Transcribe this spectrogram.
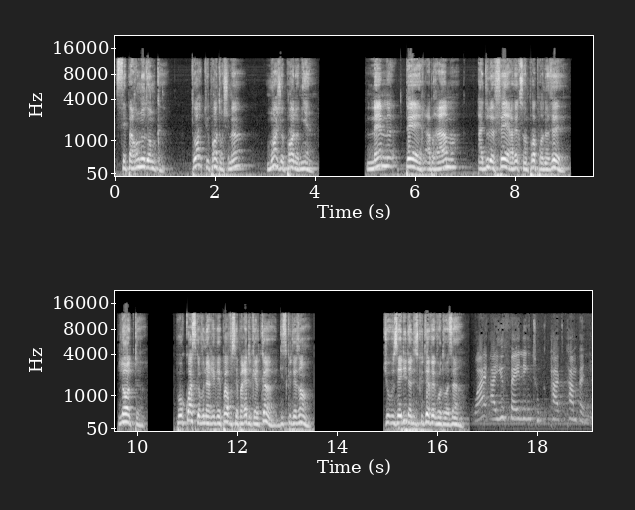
Séparons-nous donc. Toi, tu prends ton chemin, moi, je prends le mien. Même Père Abraham a dû le faire avec son propre neveu. Lot, pourquoi est-ce que vous n'arrivez pas à vous séparer de quelqu'un? Discutez-en. Je vous ai dit d'en discuter avec votre voisin. Why are you failing to part company?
